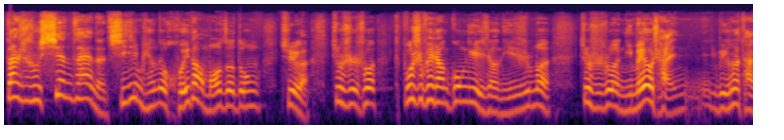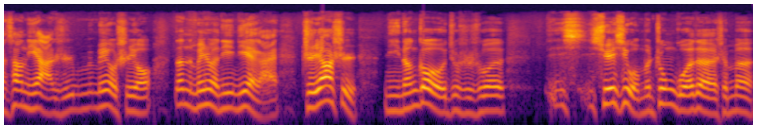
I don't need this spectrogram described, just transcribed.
但是说现在呢，习近平就回到毛泽东去了，就是说不是非常功利性，你什么就是说你没有产，比如说坦桑尼亚是没有石油，那没准，你你也来，只要是你能够就是说。学习我们中国的什么，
